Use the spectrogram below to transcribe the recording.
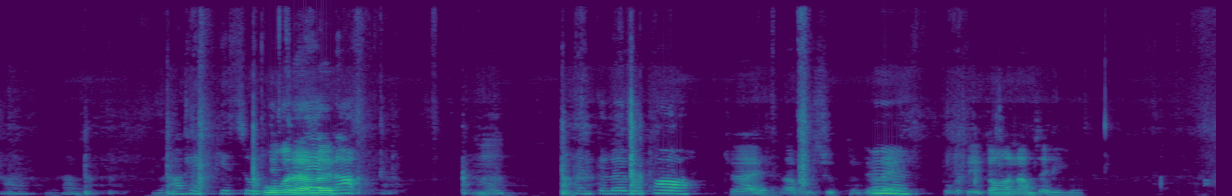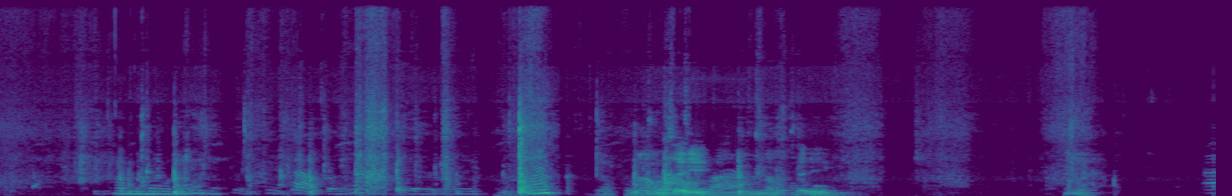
เอาเอาเอาเห็ดพิสูจน์ปูกระดาษเลยเนาะอืมมันก็เลยบ่พอ ใช่ทำพิสุดตั้งแต่อืมแรกปกติต้องเอาน้ำใส่อีกมันหูแล้วน้ำใส่อีกน้ำใส่อีกอืมถ้า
